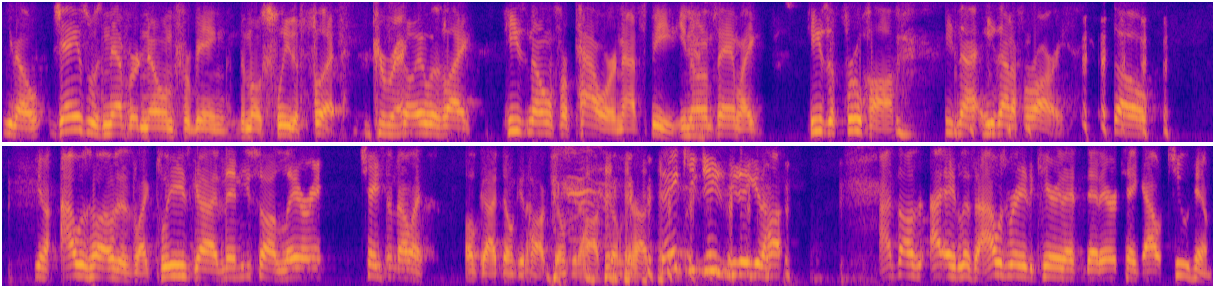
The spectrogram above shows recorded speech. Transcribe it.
you know James was never known for being the most fleet of foot. Correct. So it was like he's known for power, not speed. You know what I'm saying? Like he's a Fruehauf. He's not he's not a Ferrari. So you know I was I was just like please God. And then you saw Larry chasing him down like oh God don't get hawked don't get hawked don't get hawked. Thank you Jesus you didn't get hawked. I thought, I, hey, listen, I was ready to carry that, that air tank out to him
